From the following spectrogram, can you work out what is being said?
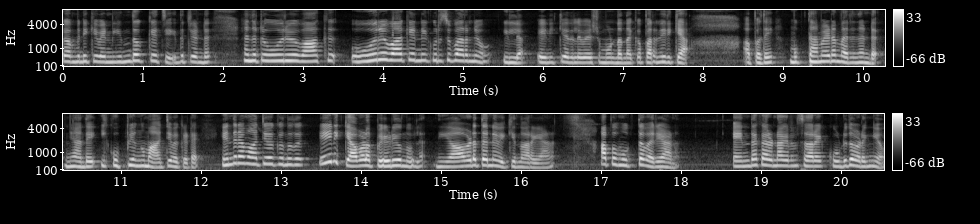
കമ്പനിക്ക് വേണ്ടി എന്തൊക്കെ ചെയ്തിട്ടുണ്ട്. എന്നിട്ട് ഒരു വാക്ക് ഒരു വാക്ക് എന്നെക്കുറിച്ച് പറഞ്ഞോ? ഇല്ല എനിക്കതിൽ വിഷമമുണ്ടെന്നൊക്കെ പറഞ്ഞിരിക്കുക അപ്പോൾ അതെ മുക്താമേടം വരുന്നുണ്ട്. ഞാൻ അതെ ഈ കുപ്പി അങ്ങ് മാറ്റി വെക്കട്ടെ. എന്തിനാ മാറ്റി വെക്കുന്നത്? എനിക്ക് അവളെ പേടിയൊന്നുമില്ല. നീ അവിടെ തന്നെ വെക്കുന്നു പറയാണ്. അപ്പോൾ മുക്ത വരികയാണ്. എന്താ കരുണാകരൻ സാറേ കുടി തുടങ്ങിയോ?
